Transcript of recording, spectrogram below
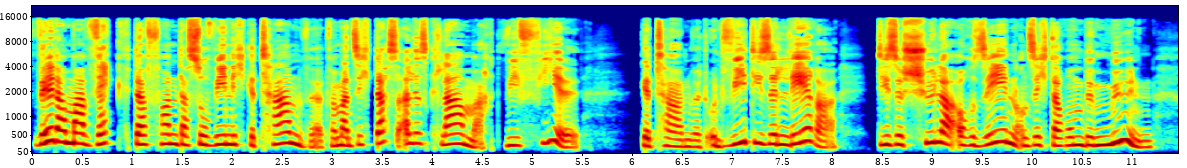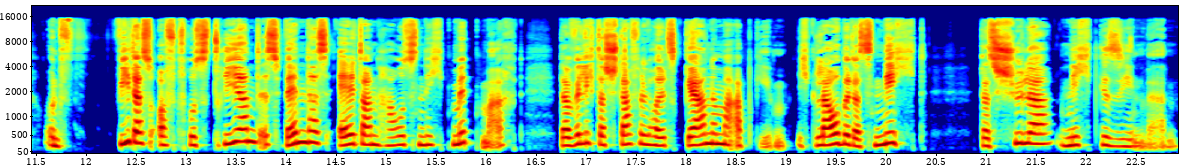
will da mal weg davon, dass so wenig getan wird. Wenn man sich das alles klar macht, wie viel getan wird und wie diese Lehrer diese Schüler auch sehen und sich darum bemühen und wie das oft frustrierend ist, wenn das Elternhaus nicht mitmacht, da will ich das Staffelholz gerne mal abgeben. Ich glaube das nicht, dass Schüler nicht gesehen werden.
